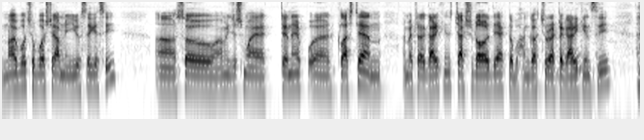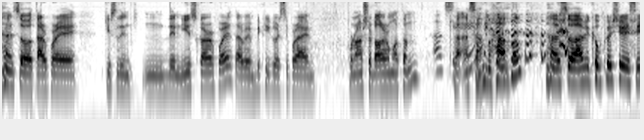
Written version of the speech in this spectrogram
নয় বছর বয়সে আমি ইউএসএ গেছি সো আমি যে সময় টেনের ক্লাস টেন আমি একটা গাড়ি কিনছি চারশো ডলার দিয়ে একটা ভাঙ্গা চোরা একটা গাড়ি কিনছি। সো তারপরে কিছুদিন দিন ইউজ করার পরে তারপরে বিক্রি করছি প্রায় পনেরোশো ডলার মতন. সো আমি খুব খুশি হয়েছি।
